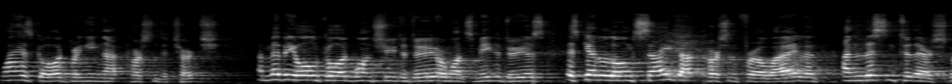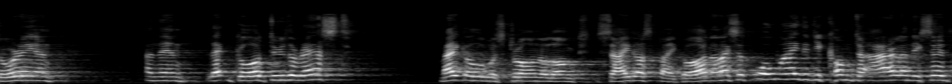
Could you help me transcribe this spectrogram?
why is God bringing that person to church? And maybe all God wants you to do or wants me to do is, is get alongside that person for a while and, and listen to their story and, and then let God do the rest. Michael was drawn alongside us by God, and I said, Well, why did you come to Ireland? He said,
